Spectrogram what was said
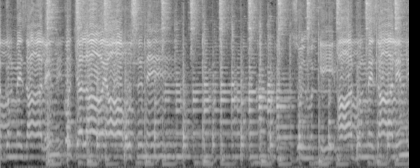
آگ میں ظالم کو جلایا اس نے۔ ظلم کی آگ میں ظالم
